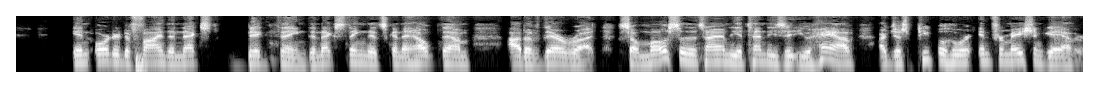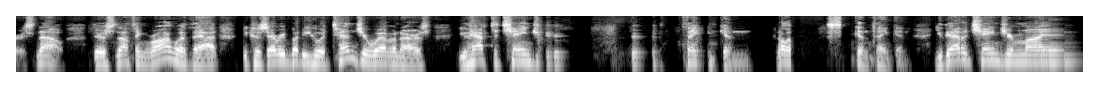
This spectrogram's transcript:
in order to find the next big thing, the next thing that's going to help them out of their rut. So, most of the time, the attendees that you have are just people who are information gatherers. Now, there's nothing wrong with that because everybody who attends your webinars, you have to change your thinking second thinking. You got to change your mind.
